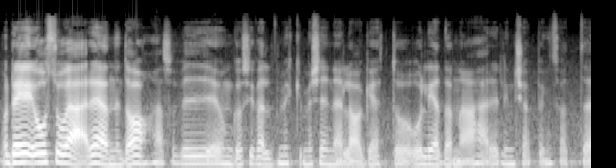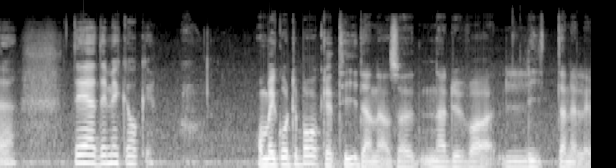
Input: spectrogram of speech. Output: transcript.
och, det, och så är det än idag. Alltså vi umgås ju väldigt mycket med tjejerna i laget och, och ledarna här i Linköping. Så att, eh, det, det är mycket hockey. Om vi går tillbaka i tiden, alltså när du var liten eller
